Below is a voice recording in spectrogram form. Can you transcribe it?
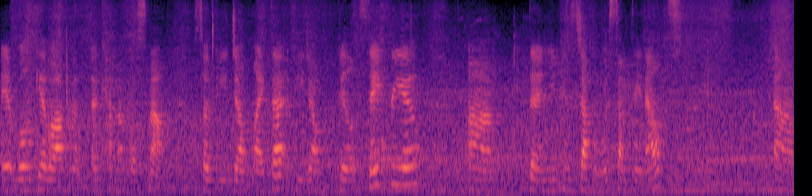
it will give off a, a chemical smell. So if you don't like that, if you don't feel it's safe for you, um, then you can stuff it with something else. Um,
